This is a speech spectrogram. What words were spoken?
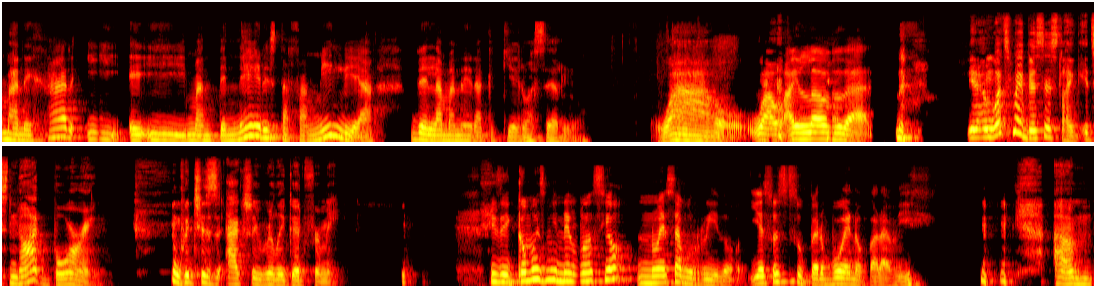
manejar y, e- y mantener esta familia de la manera que quiero hacerlo? Wow, wow, I love that. You know, and what's my business like? It's not boring, which is actually really good for me. Dice, "¿Y ¿cómo es mi negocio? No es aburrido y eso es súper bueno para mí. um,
